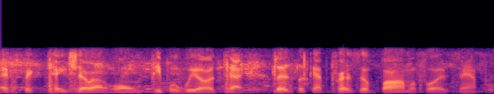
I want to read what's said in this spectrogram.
expectation of our own people, we are attacked. Let's look at President Obama, for example.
